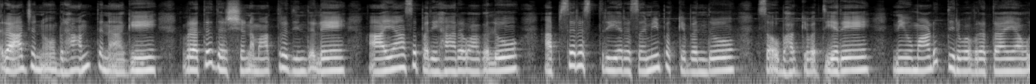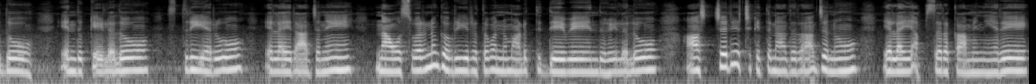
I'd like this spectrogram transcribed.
ರಾಜನು ಭ್ರಾಂತನಾಗಿ ವ್ರತದರ್ಶನ ಮಾತ್ರದಿಂದಲೇ ಆಯಾಸ ಪರಿಹಾರವಾಗಲು ಅಪ್ಸರ ಸ್ತ್ರೀಯರ ಸಮೀಪಕ್ಕೆ ಬಂದು, ಸೌಭಾಗ್ಯವತಿಯರೇ, ನೀವು ಮಾಡುತ್ತಿರುವ ವ್ರತ ಯಾವುದು? ಎಂದು ಕೇಳಲು ಸ್ತ್ರೀಯರು, ಎಲೈ ರಾಜನೇ ನಾವು ಸ್ವರ್ಣಗೌರಿ ವ್ರತವನ್ನು ಮಾಡುತ್ತಿದ್ದೇವೆ ಎಂದು ಹೇಳಲು ಆಶ್ಚರ್ಯಚಕಿತನಾದ ರಾಜನು, ಎಲೈ ಅಪ್ಸರ ಕಾಮಿನಿಯರೇ,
